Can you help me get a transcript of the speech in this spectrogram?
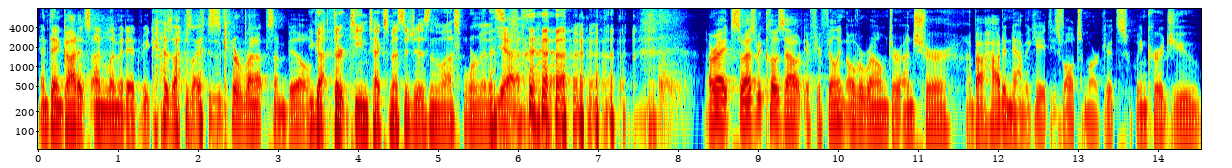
And thank God it's unlimited because I was like, this is going to run up some bill. You got 13 text messages in the last four minutes. Yeah. All right. So as we close out, if you're feeling overwhelmed or unsure about how to navigate these volatile markets, we encourage you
